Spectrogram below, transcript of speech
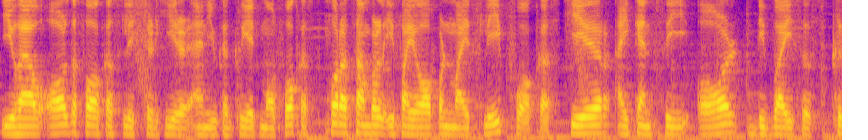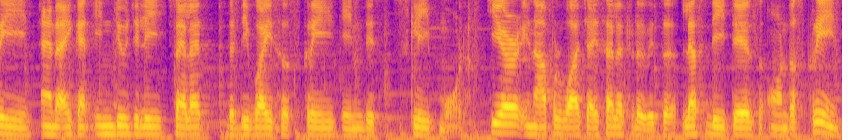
You have all the focus listed here and you can create more focus. For example, if I open my sleep focus, here I can see all devices screen and I can individually select the devices screen in this sleep mode. Here in Apple Watch, I selected with less details on the screen.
